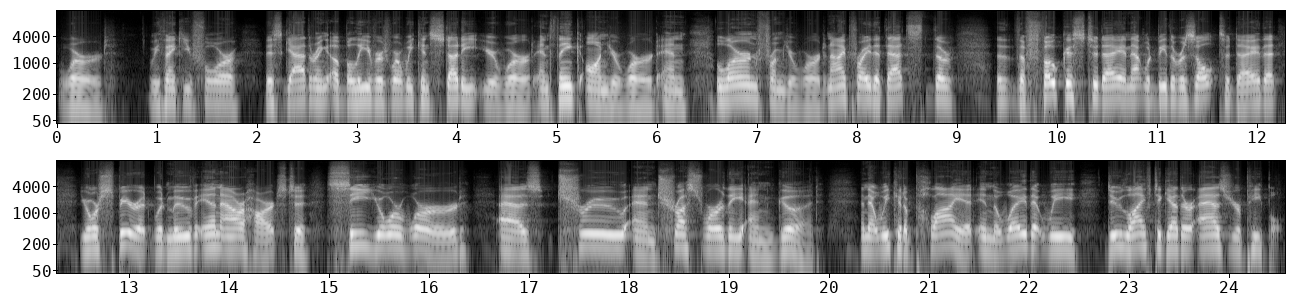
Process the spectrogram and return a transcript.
word. We thank you for this gathering of believers where we can study your word and think on your word and learn from your word. And I pray that that's the, the focus today, and that would be the result today, that your spirit would move in our hearts to see your word as true and trustworthy and good, and that we could apply it in the way that we do life together as your people.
